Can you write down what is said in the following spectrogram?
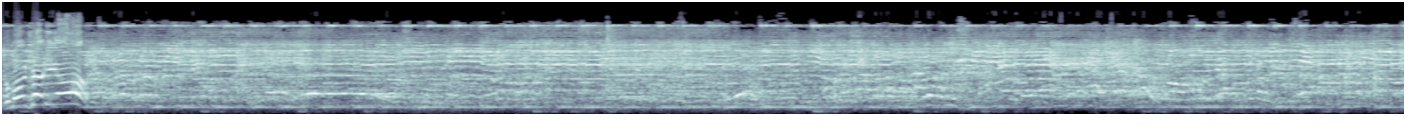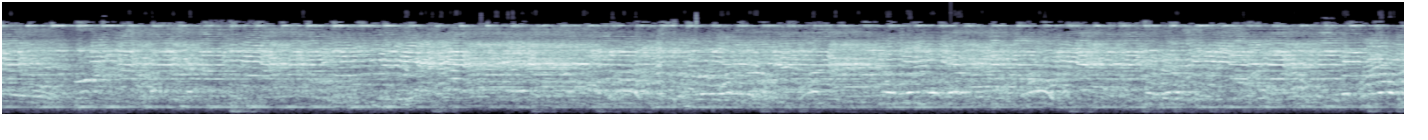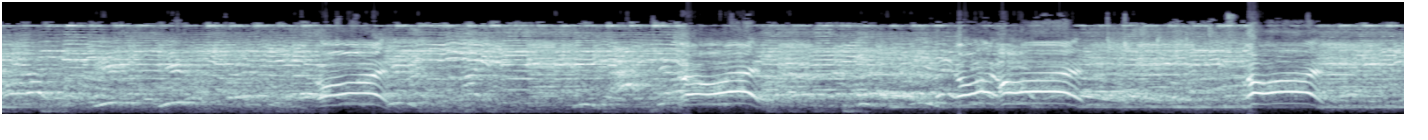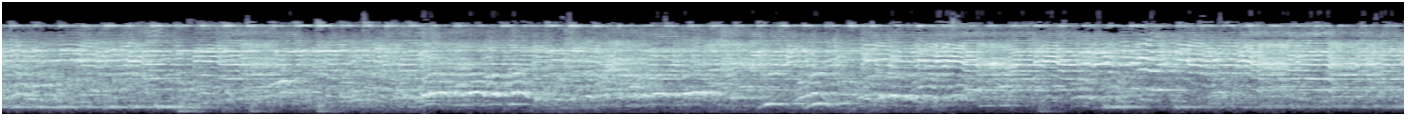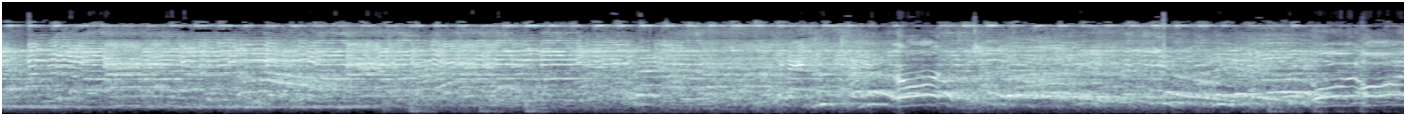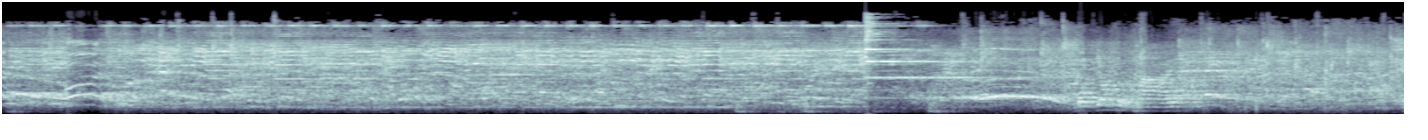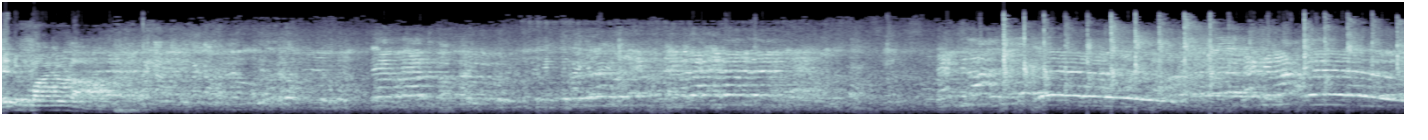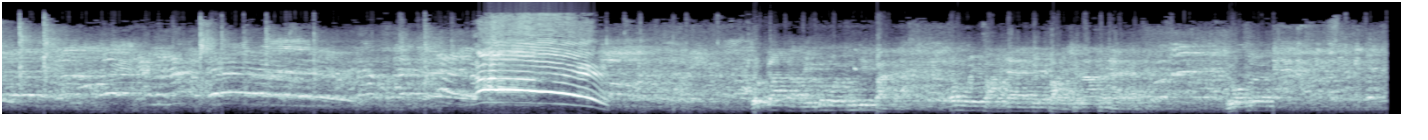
Come on, Jody! took high in the final round. Bất cả đặc biệt có mỗi cũng như bạn, có mỗi phải ra, bên phải cho nó thế này. Đúng không?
